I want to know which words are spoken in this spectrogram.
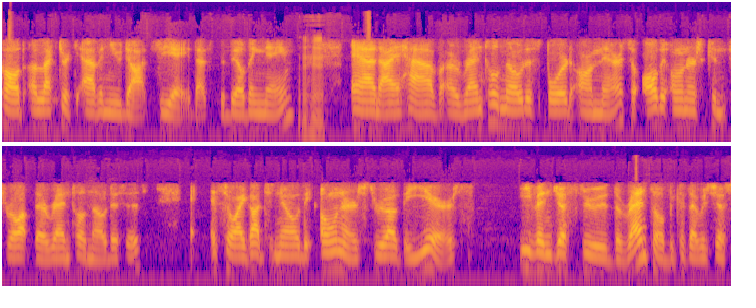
called electricavenue.ca. That's the building name. Mm-hmm. And I have a rental notice board on there so all the owners can throw up their rental notices so I got to know the owners throughout the years, even just through the rental because I was just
